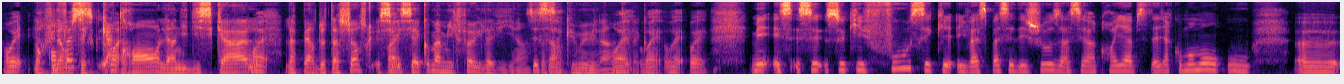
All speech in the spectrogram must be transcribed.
ouais. Donc En finalement, fait, c'est ce que- 4 ans, l'hernie discale, Ouais. la perte de ta sœur. C'est comme un millefeuille la vie. Hein. Ça s'accumule. Hein. Mais ce qui est fou, c'est qu'il va se passer des choses assez incroyables. C'est-à-dire qu'au moment où euh,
